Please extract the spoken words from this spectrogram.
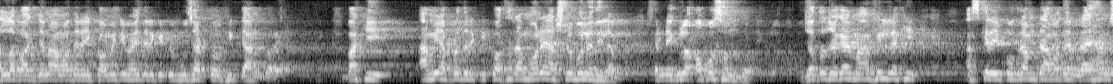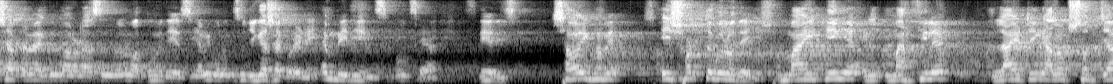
আল্লাহ পাক যেন আমাদের এই কমিটি ভাইদেরকে একটু বুঝার তৌফিক দান করে। বাকি আমি আপনাদের কি কথাটা মনে আসলো বলে দিলাম? কারণ এগুলো অপছন্দ। যত জায়গায় মাহফিল রাখি, আজকের এই প্রোগ্রামটা আমাদের রায়হান সাহেব নামে একজন মারানা আসিনের মাধ্যমে দিয়েছি। আমি কোনো কিছু জিজ্ঞাসা করি নাই, এমনি দিয়ে দিচ্ছি বলছে দিয়ে দিচ্ছি স্বাভাবিকভাবে এই শর্তগুলো দেই মাইকিং মাহফিলে লাইটিং, আলোকসজ্জা,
